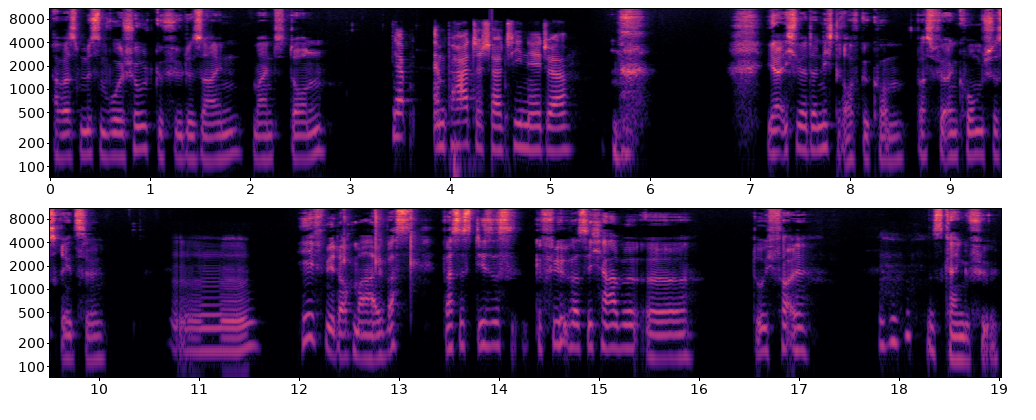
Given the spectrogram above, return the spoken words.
Aber es müssen wohl Schuldgefühle sein, meint Dawn. Ja, empathischer Teenager. ja, ich wäre da nicht drauf gekommen. Was für ein komisches Rätsel. Mm. Hilf mir doch mal. Was, was ist dieses Gefühl, was ich habe? Äh, Durchfall? Das ist kein Gefühl.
